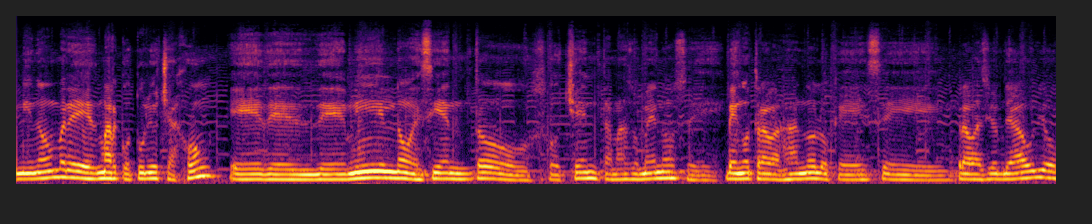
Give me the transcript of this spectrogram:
Mi nombre es Marco Tulio Chajón. Eh, desde 1980 más o menos eh, vengo trabajando lo que es eh, grabación de audio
